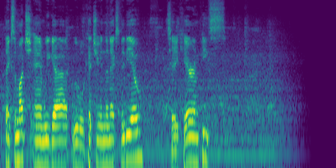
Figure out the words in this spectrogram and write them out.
thanks so much, and we got we will catch you in the next video. Take care and peace.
